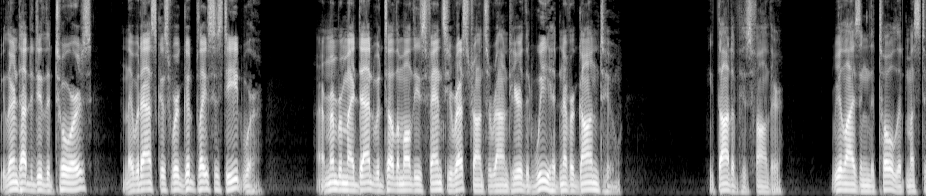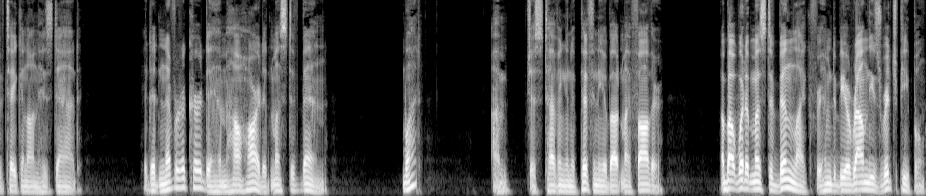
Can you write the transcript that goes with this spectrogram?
We learned how to do the tours, and they would ask us where good places to eat were. I remember my dad would tell them all these fancy restaurants around here that we had never gone to. He thought of his father, realizing the toll it must have taken on his dad. It had never occurred to him how hard it must have been. What? I'm just having an epiphany about my father. About what it must have been like for him to be around these rich people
